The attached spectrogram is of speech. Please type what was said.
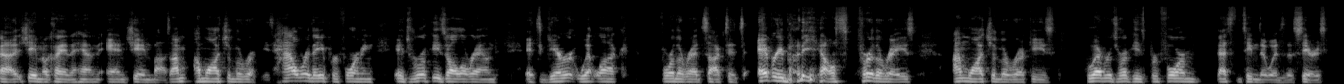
uh, Shane McClanahan and Shane Baz. I'm, I'm watching the rookies. How are they performing? It's rookies all around. It's Garrett Whitlock for the Red Sox. It's everybody else for the Rays. I'm watching the rookies whoever's rookies perform, that's the team that wins the series.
